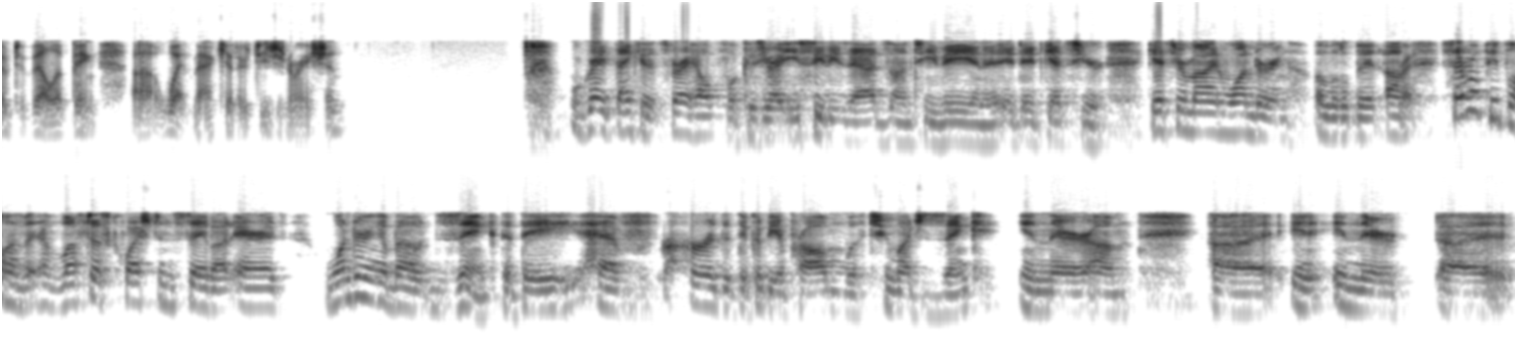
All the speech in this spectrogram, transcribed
of developing uh, wet macular degeneration. Well, great, thank you. It's very helpful because you're right. You see these ads on TV, and it, it gets your gets your mind wondering a little bit. Um, right. Several people have, have left us questions today about AREDS, wondering about zinc. That they have heard that there could be a problem with too much zinc in their um, uh, in, in their uh,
